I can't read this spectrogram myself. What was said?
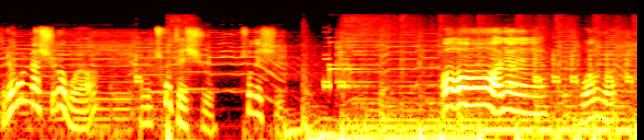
드래곤 라슈가 뭐야? 이건 초대슈. 초대슈. 어어어, 아니야, 아니야, 아니야. 뭐 하는 거야?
